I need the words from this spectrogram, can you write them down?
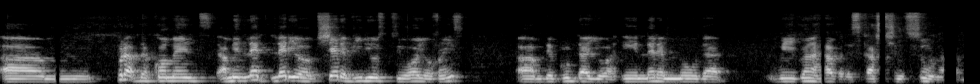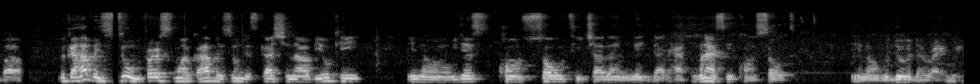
Um, put up the comments. I mean, let let your share the videos to all your friends, um, the group that you are in. Let them know that we're going to have a discussion soon about. We can have a Zoom. First one, can have a Zoom discussion. I'll be okay. You know, we just consult each other and make that happen. When I say consult, you know, we do it the right way.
